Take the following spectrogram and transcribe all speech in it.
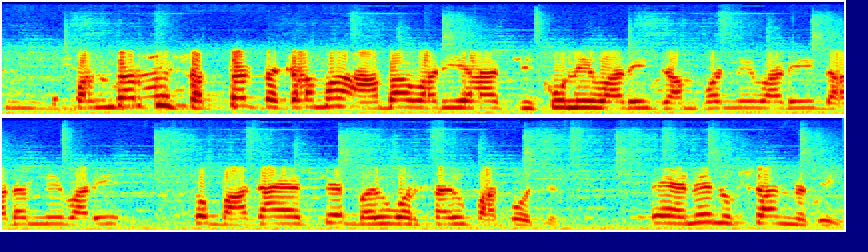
પંદરથી સત્તર ટકામાં આંબાવાડી આ ચીકુની વાડી જામફળની વાડી દાડમની વાડી તો બાગાયત છે બહુ વરસાયું પાકો છે. તો એને નુકસાન નથી.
